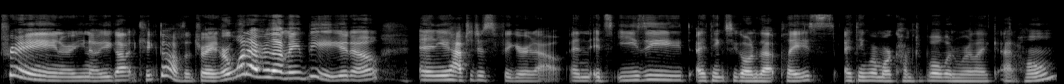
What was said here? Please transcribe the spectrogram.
train or, you know, you got kicked off the train or whatever that may be, you know? And you have to just figure it out. And it's easy, I think, to go into that place. I think we're more comfortable when we're like at home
